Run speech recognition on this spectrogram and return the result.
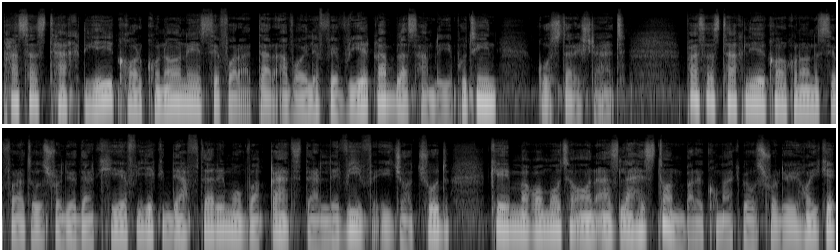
پس از تخلیه کارکنان سفارت در اوایل فوریه قبل از حمله پوتین گسترش دهد پس از تخلیه کارکنان سفارت استرالیا در کیف یک دفتر موقت در لویو ایجاد شد که مقامات آن از لهستان برای کمک به استرالیایی هایی که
